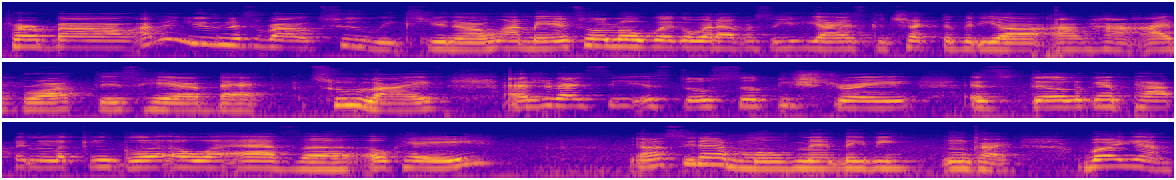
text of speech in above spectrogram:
for about i've been using it for about two weeks you know. I made it to a little wig or whatever so you guys can check the video of how i brought this hair back to life. As you guys see it's still silky straight. It's still looking popping looking good or whatever okay? Y'all see that movement baby? Okay. But yeah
